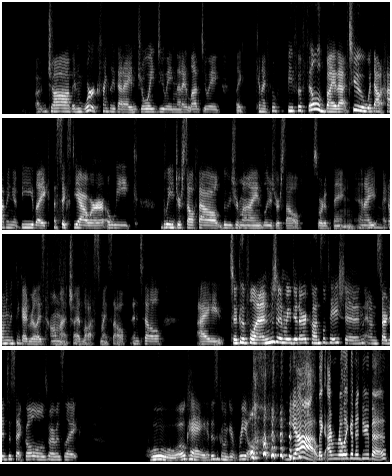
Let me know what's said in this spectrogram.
a job and work, frankly, that I enjoy doing, that I love doing, like can I feel, be fulfilled by that too without having it be like a 60 hour a week bleed yourself out, lose your mind, lose yourself sort of thing. And I, mm-hmm. I don't even think I'd realize how much I had lost myself until I took the plunge and we did our consultation and started to set goals where I was like, oh, okay, this is going to get real. yeah, like I'm really going to do this.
